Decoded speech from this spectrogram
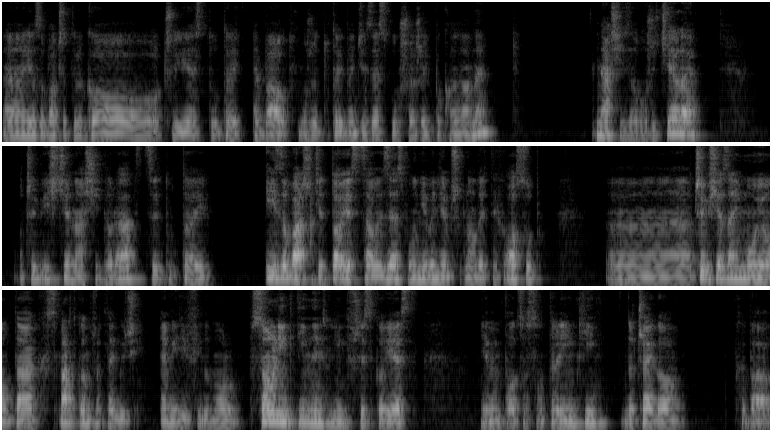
E, Ja zobaczę tylko, czy jest tutaj about. Może tutaj będzie zespół szerzej pokazany. Nasi założyciele, oczywiście nasi doradcy tutaj. I zobaczcie, to jest cały zespół. Nie będziemy przyglądać tych osób. E, Czym się zajmują, tak? Smart Contract Language, Emily Fillmore. Są LinkedIny, link, wszystko jest. Nie wiem po co są te linki, do czego. Chyba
